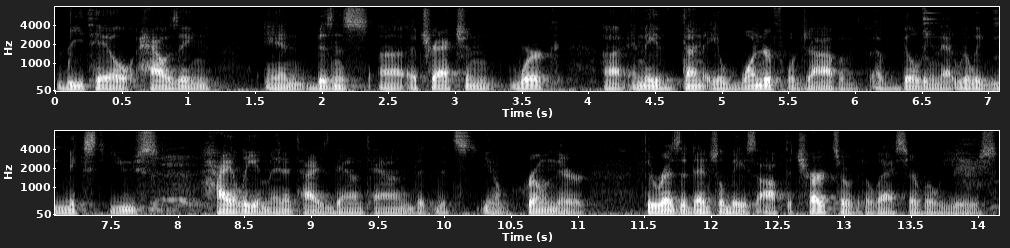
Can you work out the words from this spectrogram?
retail, housing, and business uh, attraction work. Uh, and they've done a wonderful job of, of building that really mixed use, highly amenitized downtown that, that's you know grown their, their residential base off the charts over the last several years.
